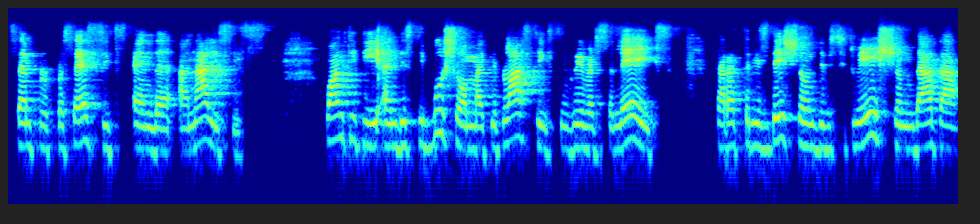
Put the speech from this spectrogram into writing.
sample processes and uh, analysis, quantity and distribution of microplastics in rivers and lakes, characterization of the situation, data,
